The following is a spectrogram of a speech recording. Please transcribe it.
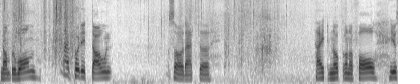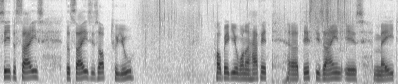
number one. I put it down so that the height not gonna fall. You see the size the size is up to you how big you want to have it. Uh, this design is made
